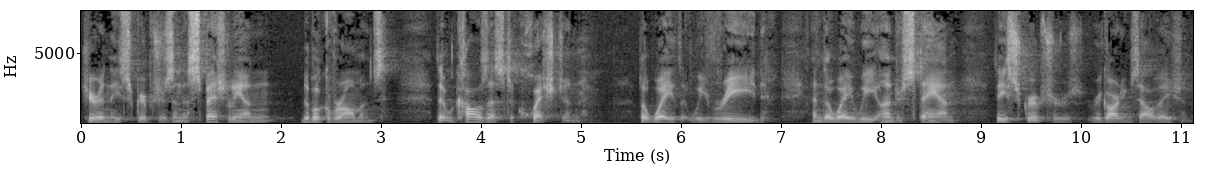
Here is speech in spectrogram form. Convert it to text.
here in these scriptures, and especially in the book of Romans, that would cause us to question the way that we read and the way we understand these scriptures regarding salvation.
